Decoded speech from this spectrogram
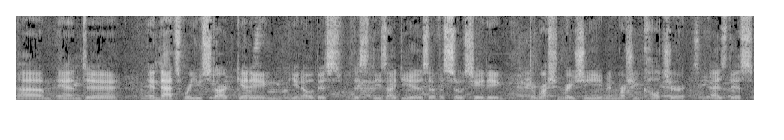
Um, and uh, and that's where you start getting you know this this these ideas of associating the Russian regime and Russian culture as this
